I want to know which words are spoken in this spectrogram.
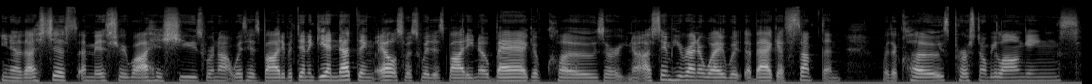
You know, that's just a mystery why his shoes were not with his body. But then again, nothing else was with his body. No bag of clothes or, you know, I assume he ran away with a bag of something. Were there clothes, personal belongings?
